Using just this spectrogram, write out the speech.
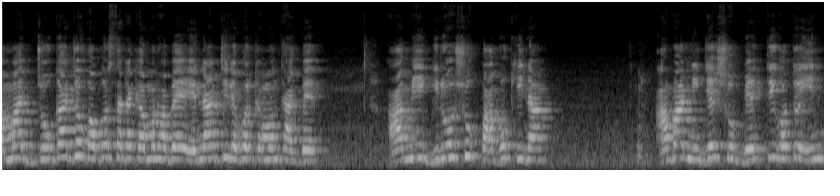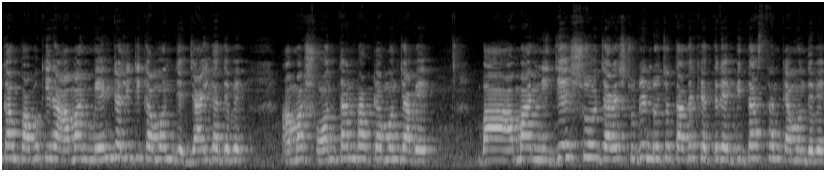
আমার যোগাযোগ অবস্থাটা কেমন হবে এনার্জি লেভেল কেমন থাকবে, আমি গৃহসুখ পাবো কি না আমার নিজস্ব ব্যক্তিগত ইনকাম পাবো কিনা, আমার মেন্টালিটি কেমন জায়গা দেবে, আমার সন্তান ভাব কেমন যাবে, বা আমার নিজস্ব যারা স্টুডেন্ট রয়েছে তাদের ক্ষেত্রে বিদ্যাস্থান কেমন দেবে?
